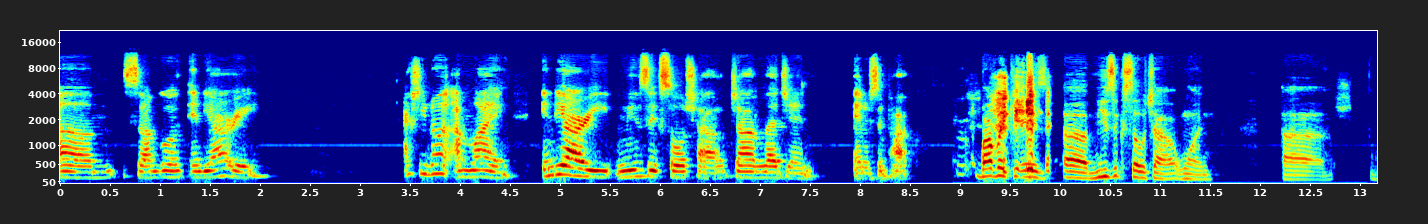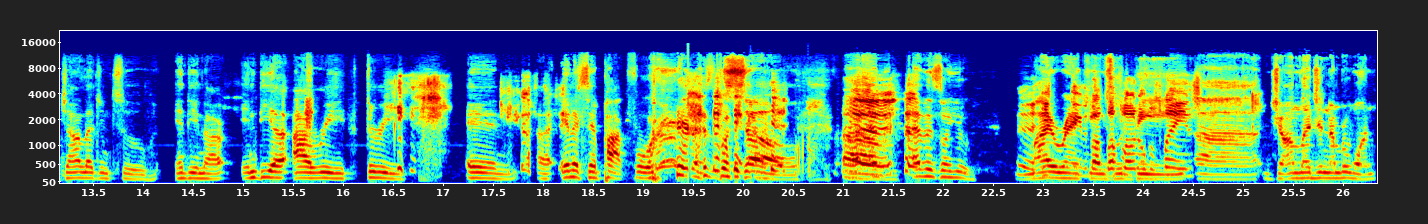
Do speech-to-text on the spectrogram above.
Um, so I'm going with India Arie. Actually, you know what? I'm lying. NDRE, Musiq Soulchild, John Legend, Anderson Paak. My ranking is uh, Musiq Soulchild one, uh, John Legend two, Indian R- India Arie three, and uh, Innocent Pac four. So um, Evans on you. my rankings would be uh, John Legend number one.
